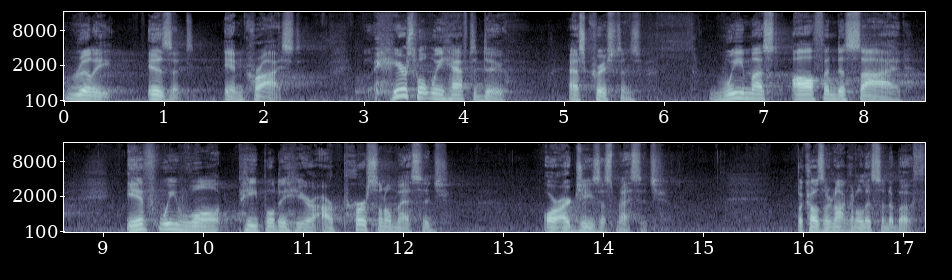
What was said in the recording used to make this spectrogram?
really isn't in Christ. Here's what we have to do as Christians we must often decide if we want people to hear our personal message or our Jesus message, because they're not going to listen to both.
